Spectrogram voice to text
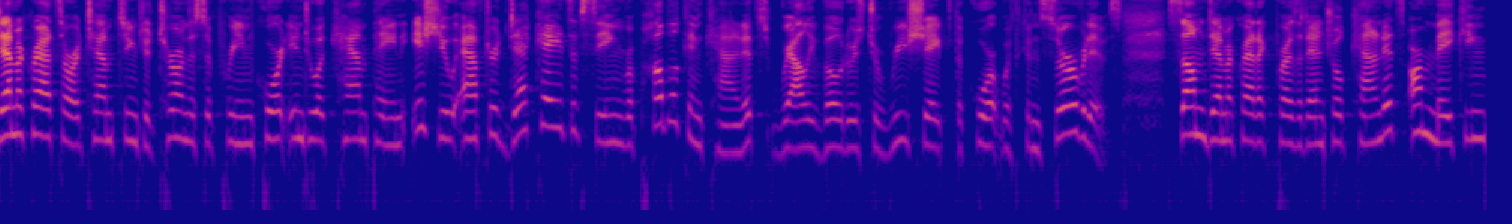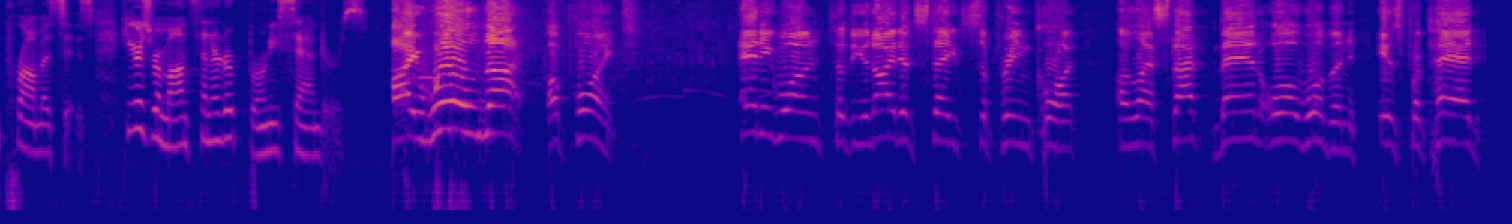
Democrats are attempting to turn the Supreme Court into a campaign issue after decades of seeing Republican candidates rally voters to reshape the court with conservatives. Some Democratic presidential candidates are making promises. Here's Vermont Senator Bernie Sanders. I will not appoint anyone to the United States Supreme Court unless that man or woman is prepared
